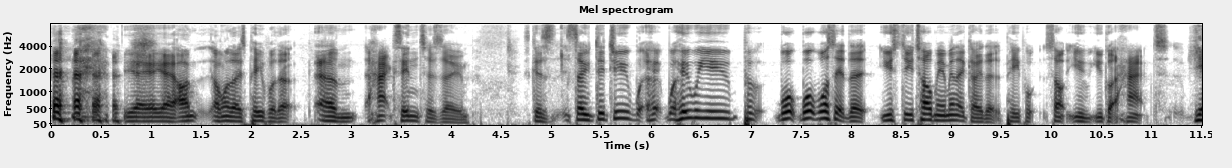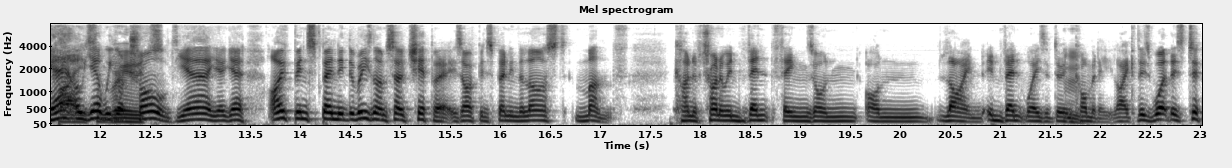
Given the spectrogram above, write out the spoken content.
yeah, yeah, yeah. I'm I'm one of those people that um, hacks into Zoom. Because so did you? Who were you? What what was it that you? You told me a minute ago that people. So you you got hacked. Yeah, oh yeah, we got trolled. Yeah, yeah, yeah. I've been spending the reason I'm so chipper is I've been spending the last month kind of trying to invent things on online, invent ways of doing comedy. Like there's what there's two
